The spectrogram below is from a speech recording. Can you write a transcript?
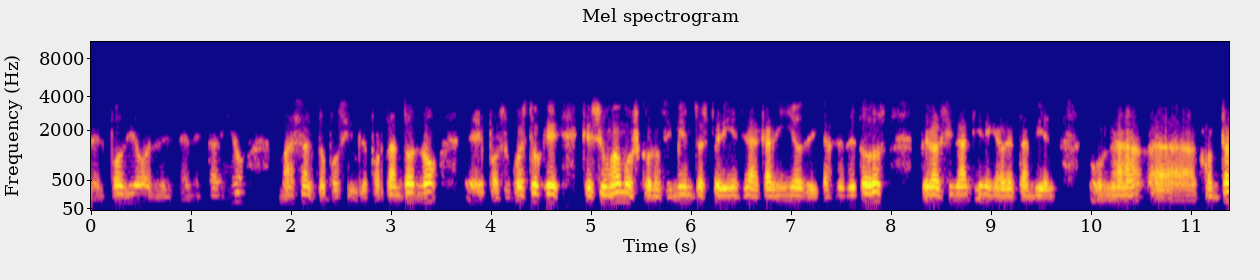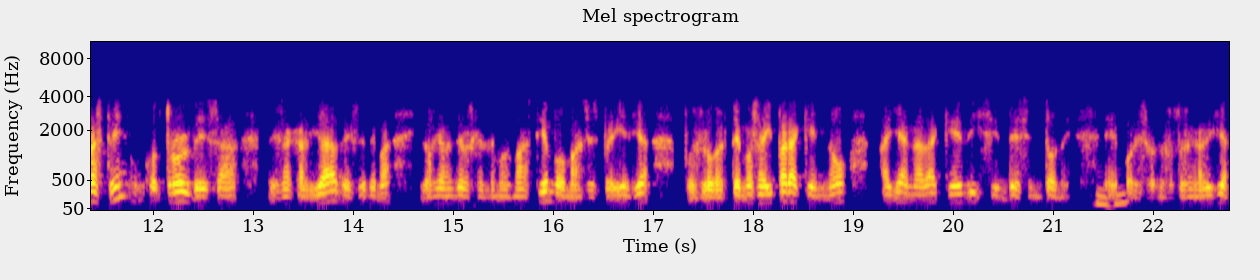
el podio, en el, en el estadio más alto posible. Por tanto, no, eh, por supuesto que, que sumamos conocimiento, experiencia, cariño, dedicación de todos, pero al final tiene que haber también un contraste, un control de esa, de esa calidad, de ese tema. Y lógicamente los que tenemos más tiempo, más experiencia, pues lo vertemos ahí para que no haya nada que desentone. Eh, por eso nosotros en Galicia,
